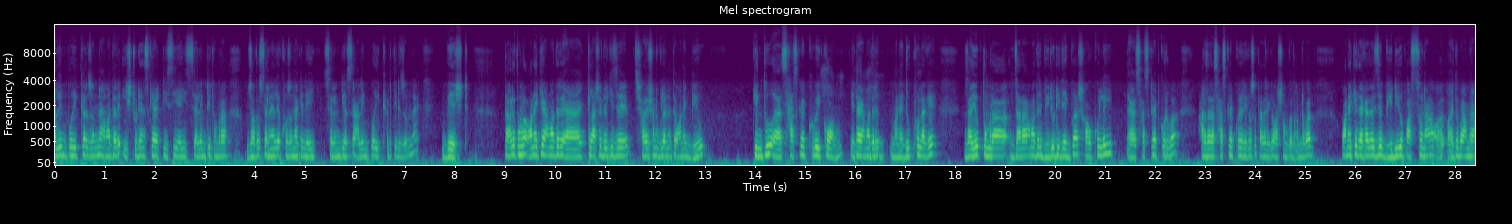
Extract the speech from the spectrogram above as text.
আলিম পরীক্ষার জন্য আমাদের স্টুডেন্টস কেয়ার টিসি এই চ্যানেলটি তোমরা যত চ্যানেলে খোঁজো না কেন, এই চ্যানেলটি হচ্ছে আলিম পরীক্ষার্থীর জন্য বেস্ট তাহলে তোমরা অনেকে আমাদের ক্লাসে দেখি যে সাজেশনগুলো নিতে অনেক ভিউ কিন্তু সাবস্ক্রাইব খুবই কম, এটাই আমাদের মানে দুঃখ লাগে। যাই হোক, তোমরা যারা আমাদের ভিডিওটি দেখবা, সকলেই সাবস্ক্রাইব করবা। আর যারা সাবস্ক্রাইব করে রেখেছো, তাদেরকে অসংখ্য ধন্যবাদ। অনেকে দেখা যায় যে ভিডিও পাচ্ছ না হয়- হয়তোবা আমরা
